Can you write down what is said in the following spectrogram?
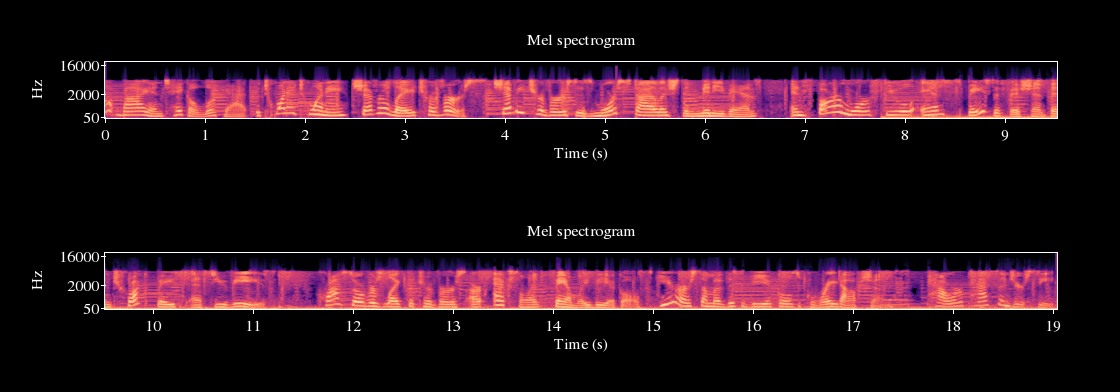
Stop by and take a look at the 2020 Chevrolet Traverse. Chevy Traverse is more stylish than minivans and far more fuel and space efficient than truck-based SUVs. Crossovers like the Traverse are excellent family vehicles. Here are some of this vehicle's great options. Power passenger seat,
